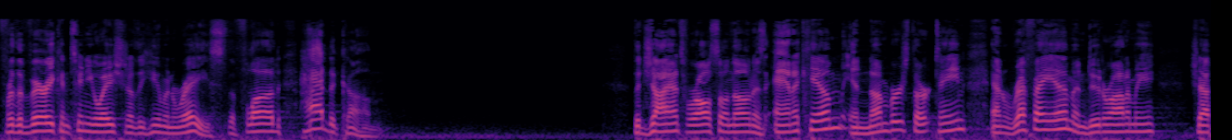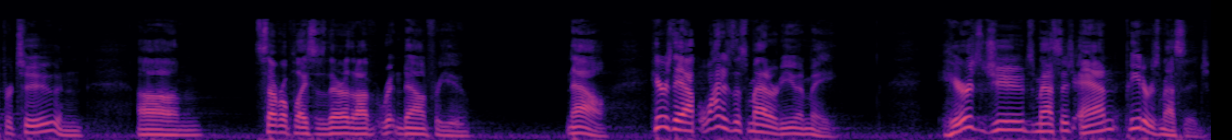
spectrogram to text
for the very continuation of the human race. The flood had to come. The giants were also known as Anakim in Numbers 13 and Rephaim in Deuteronomy chapter 2 and um, several places there that I've written down for you. Now, here's the apple. Why does this matter to you and me? Here's Jude's message and Peter's message.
